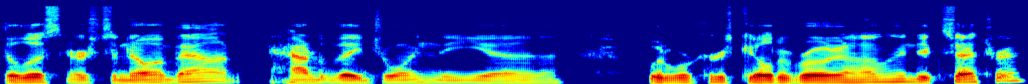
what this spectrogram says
the listeners to know about? How do they join the uh Woodworkers Guild of Rhode Island, etc.?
